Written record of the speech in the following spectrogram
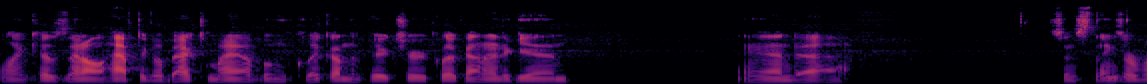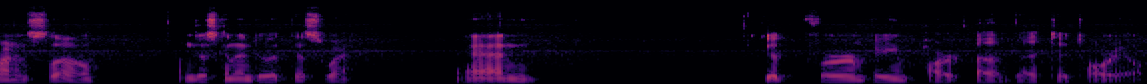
Only because then I'll have to go back to my album, click on the picture, click on it again, and uh, since things are running slow, I'm just going to do it this way. And good for being part of the tutorial.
